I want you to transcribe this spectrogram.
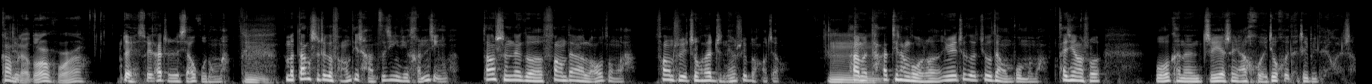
干不了多少活儿啊。对，所以他只是小股东嘛。嗯那么当时这个房地产资金已经很紧了，当时那个放贷的老总啊，放出去之后他整天睡不好觉。嗯，他们他经常跟我说，因为这个就在我们部门嘛，他经常说，我可能职业生涯毁就毁在这笔贷款上。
